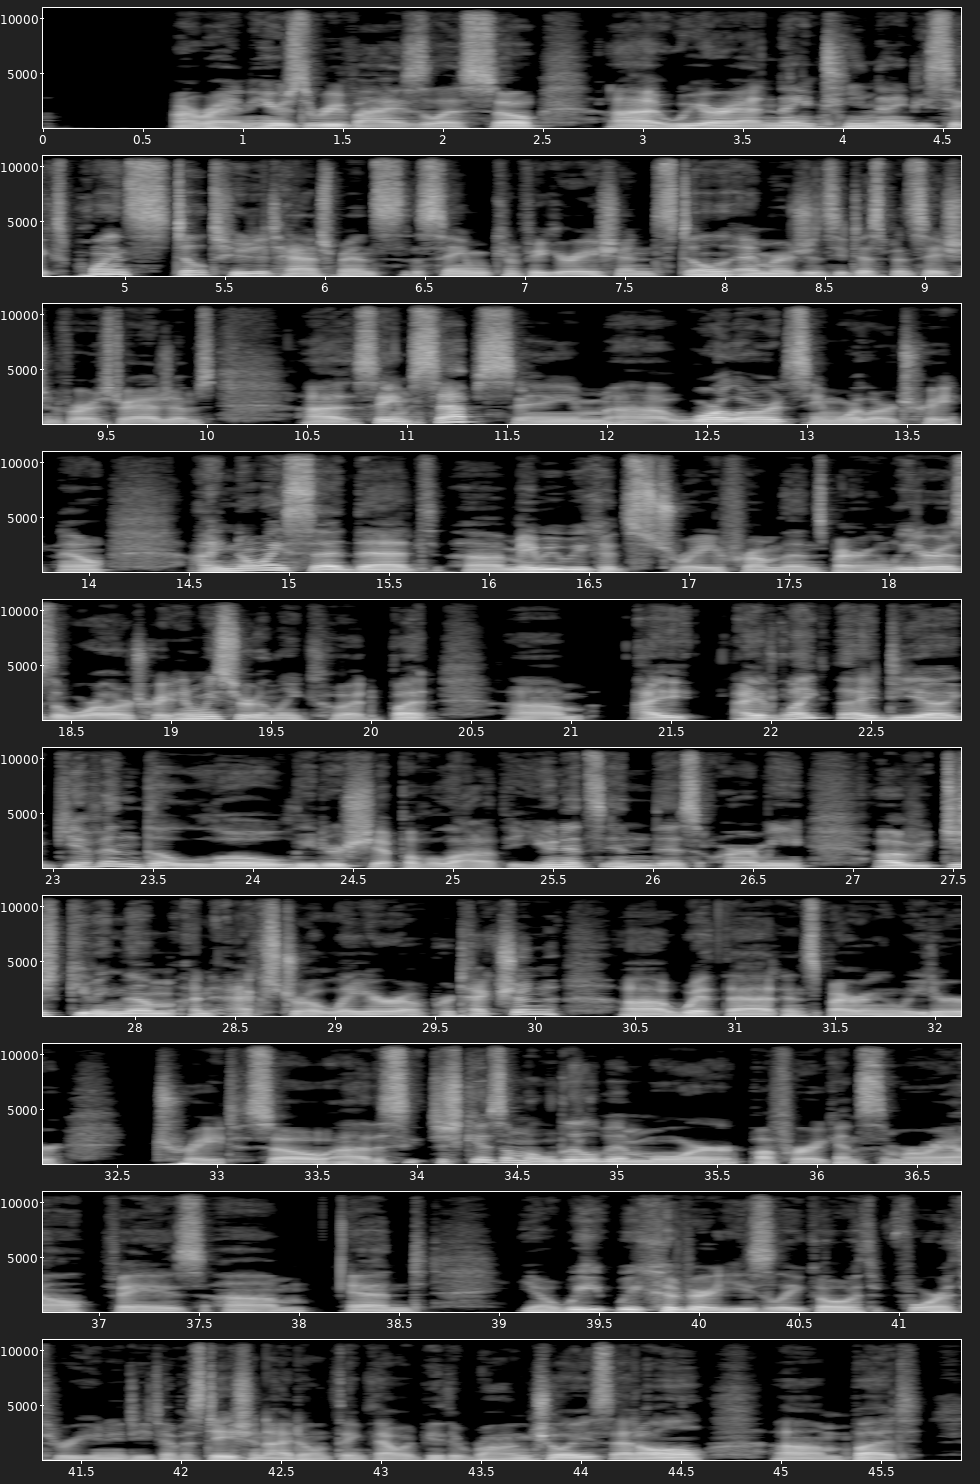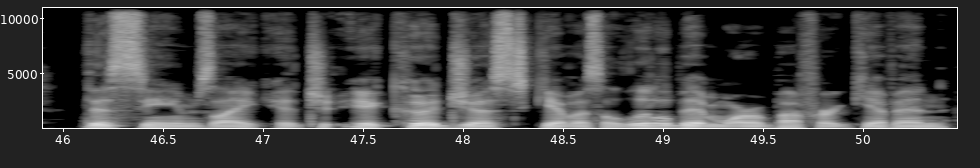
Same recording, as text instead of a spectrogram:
All right, and here's the revised list. So uh, we are at 1996 points, still two detachments, the same configuration, still emergency dispensation for our stratagems, uh, same steps, same uh, warlord, same warlord trait. Now, I know I said that uh, maybe we could stray from the inspiring leader as the warlord trait, and we certainly could, but um, I I like the idea, given the low leadership of a lot of the units in this army, of just giving them an extra layer of protection uh, with that inspiring leader trait. So uh, this just gives them a little bit more buffer against the morale phase. Um, and you know, we we could very easily go for through Unity Devastation. I don't think that would be the wrong choice at all. Um, but this seems like it it could just give us a little bit more buffer given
